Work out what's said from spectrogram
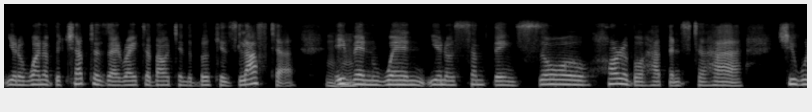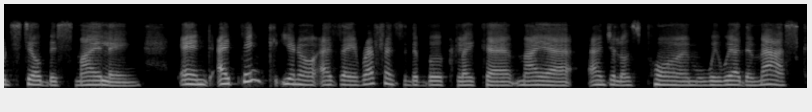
you know one of the chapters i write about in the book is laughter mm-hmm. even when you know something so horrible happens to her she would still be smiling and i think you know as i reference in the book like uh, maya angelou's poem we wear the mask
